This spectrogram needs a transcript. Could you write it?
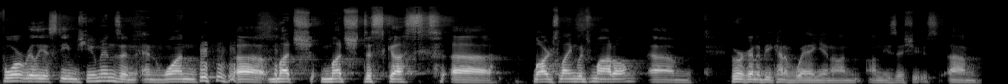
four really esteemed humans and, and one uh, much, much discussed uh, large language model um, who are going to be kind of weighing in on, on these issues. Um,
